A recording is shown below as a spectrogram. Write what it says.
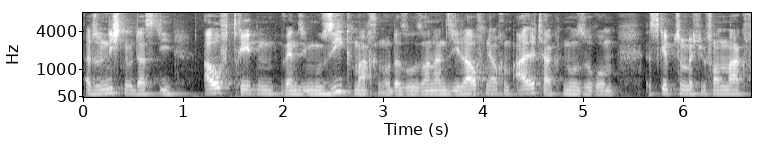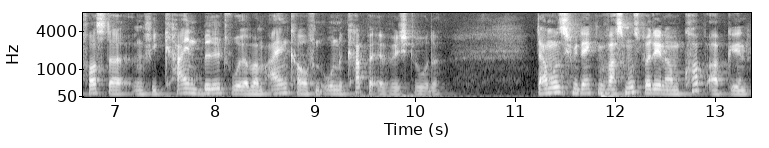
Also nicht nur, dass die auftreten, wenn sie Musik machen oder so, sondern sie laufen ja auch im Alltag nur so rum. Es gibt zum Beispiel von Mark Foster irgendwie kein Bild, wo er beim Einkaufen ohne Kappe erwischt wurde. Da muss ich mir denken, was muss bei denen am Kopf abgehen?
